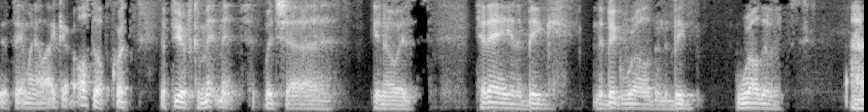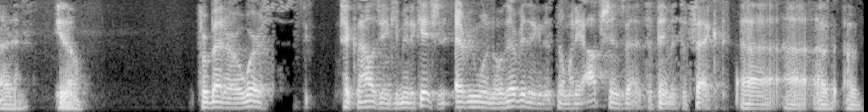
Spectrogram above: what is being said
the same way I like her? Also, of course, the fear of commitment, which uh, you know is today in a big in the big world in the big world of uh, you know, for better or worse, technology and communication. Everyone knows everything. There's so many options, but it's a famous effect uh, uh, of, of,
